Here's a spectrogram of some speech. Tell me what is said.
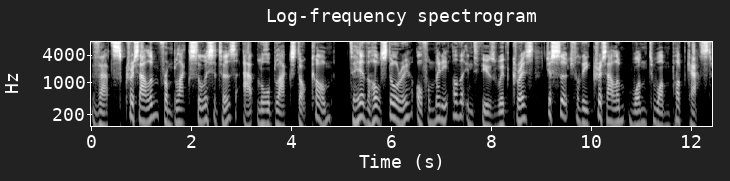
That's Chris Allen from Black Solicitors at lawblacks.com. To hear the whole story or for many other interviews with Chris, just search for the Chris Allen One to One podcast.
